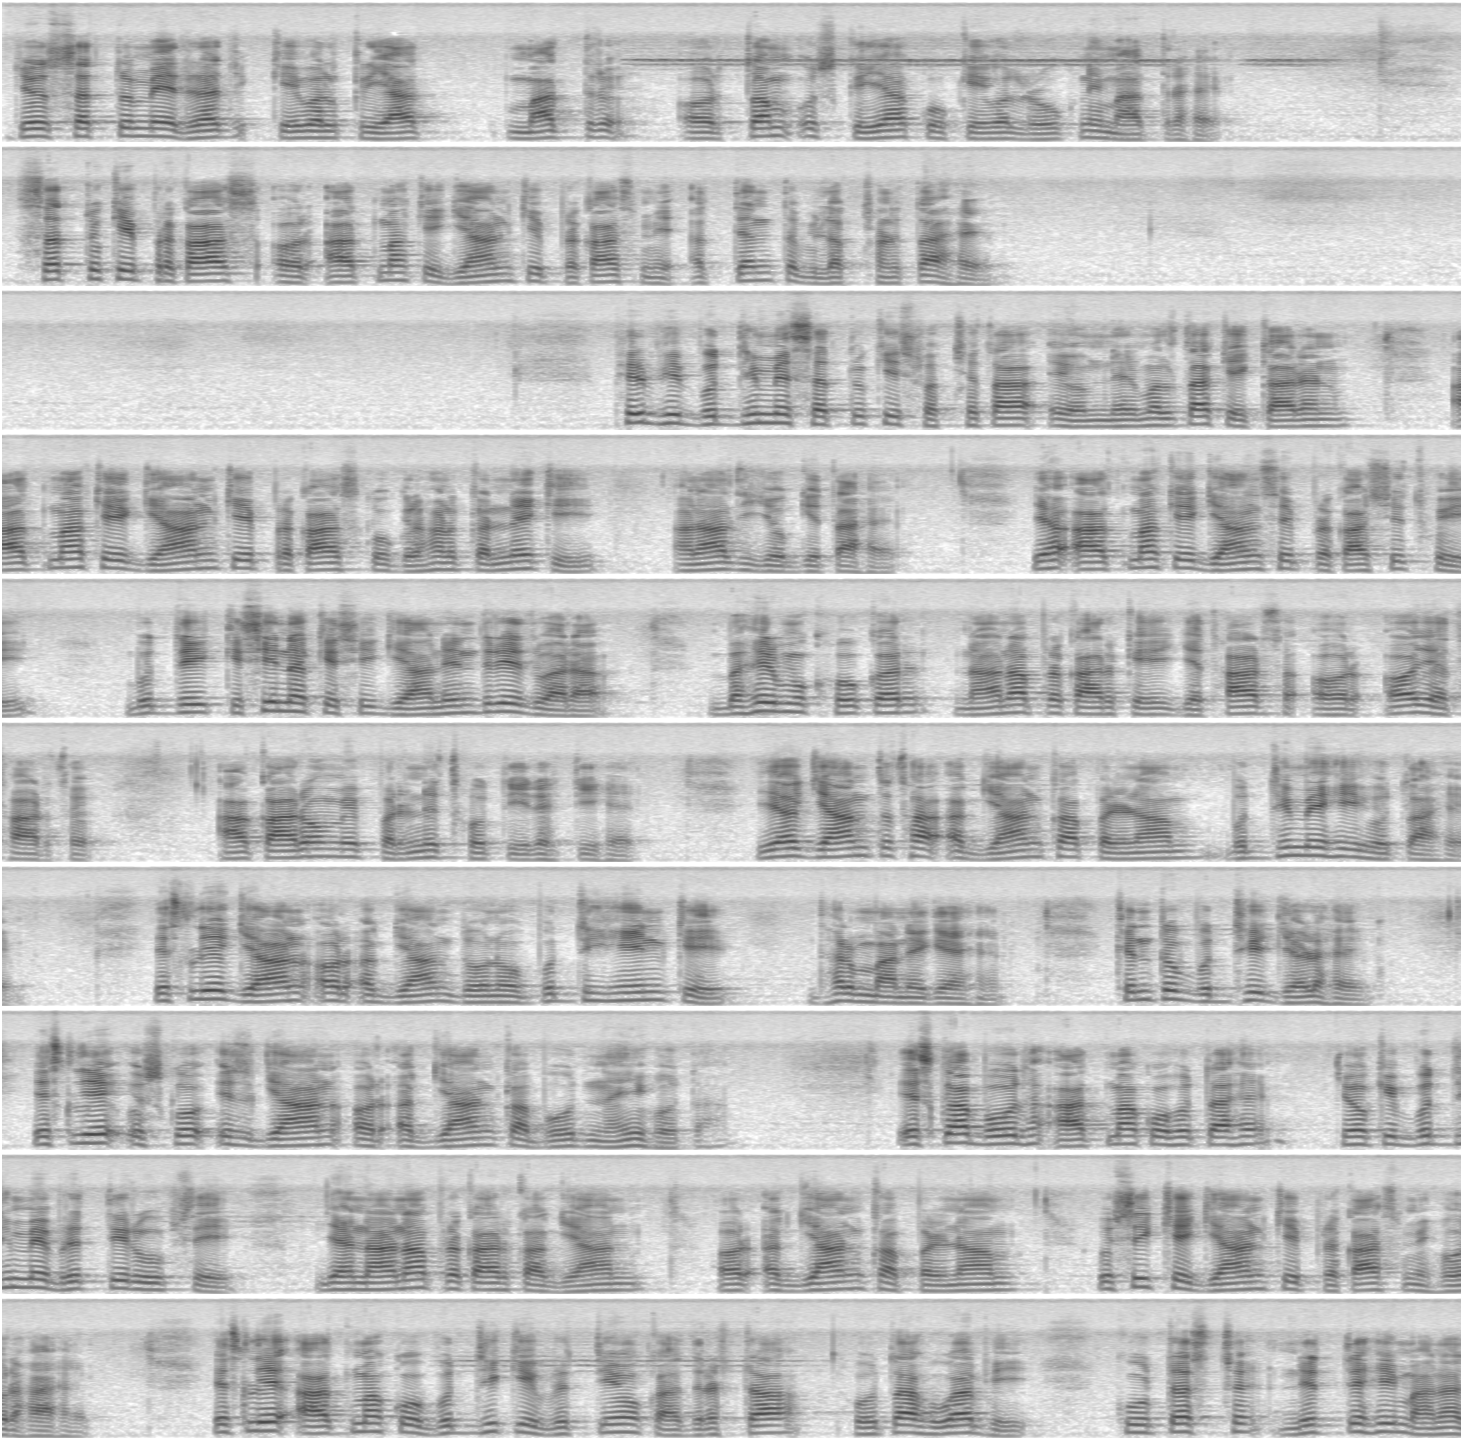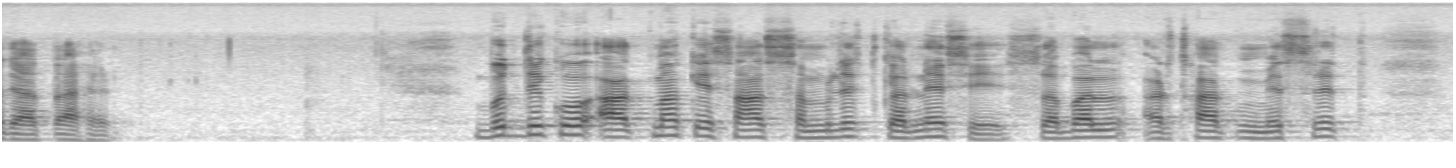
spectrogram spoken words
जो सत्व में रज केवल क्रिया मात्र और तम उस क्रिया को केवल रोकने मात्र है। सत्व के प्रकाश और आत्मा के ज्ञान के प्रकाश में अत्यंत विलक्षणता है। फिर भी बुद्धि में सत्व की स्वच्छता एवं निर्मलता के कारण आत्मा के ज्ञान के प्रकाश को ग्रहण करने की अनादि योग्यता है। यह आत्मा के ज्ञान से प्रकाशित हुई बुद्धि किसी न किसी ज्ञानेन्द्रिय द्वारा बहिर्मुख होकर नाना प्रकार के यथार्थ और अयथार्थ आकारों में परिणित होती रहती है। यह ज्ञान तथा अज्ञान का परिणाम बुद्धि में ही होता है। इसलिए ज्ञान और अज्ञान दोनों बुद्धिहीन के धर्म माने गए हैं, किंतु बुद्धि जड़ है। इसलिए उसको इस ज्ञान और अज्ञान का बोध नहीं होता। इसका बोध आत्मा को होता है, क्योंकि बुद्धि में वृत्ति रूप से यह नाना प्रकार का ज्ञान और अज्ञान का परिणाम उसी के ज्ञान के प्रकाश में हो रहा है। इसलिए आत्मा को बुद्धि की वृत्तियों का दृष्टा होता हुआ भी कूटस्थ नित्य ही माना जाता है। बुद्धि को आत्मा के साथ सम्मिलित करने से सबल अर्थात मिश्रित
